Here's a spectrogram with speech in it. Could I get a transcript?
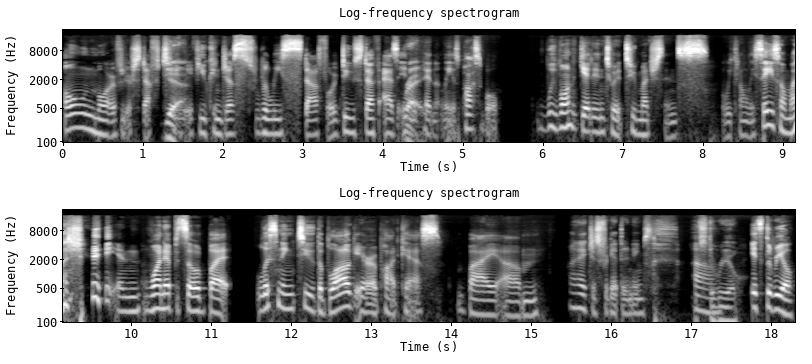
own more of your stuff too, Yeah. if you can just release stuff or do stuff as Right. independently as possible. We won't get into it too much since we can only say so much in one episode, but listening to the blog era podcast by um why did I just forget their names? It's the Um, real. it's the real.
